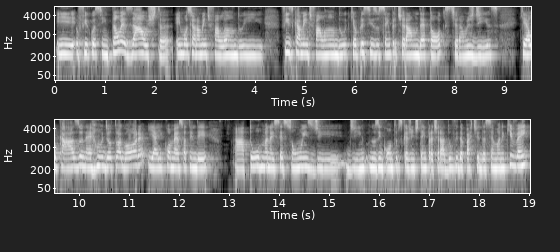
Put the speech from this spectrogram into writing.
e eu fico assim tão exausta, emocionalmente falando e fisicamente falando, que eu preciso sempre tirar um detox, tirar uns dias, que é o caso, né, onde eu tô agora, e aí começo a atender a turma nas sessões de, de nos encontros que a gente tem para tirar dúvida a partir da semana que vem,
